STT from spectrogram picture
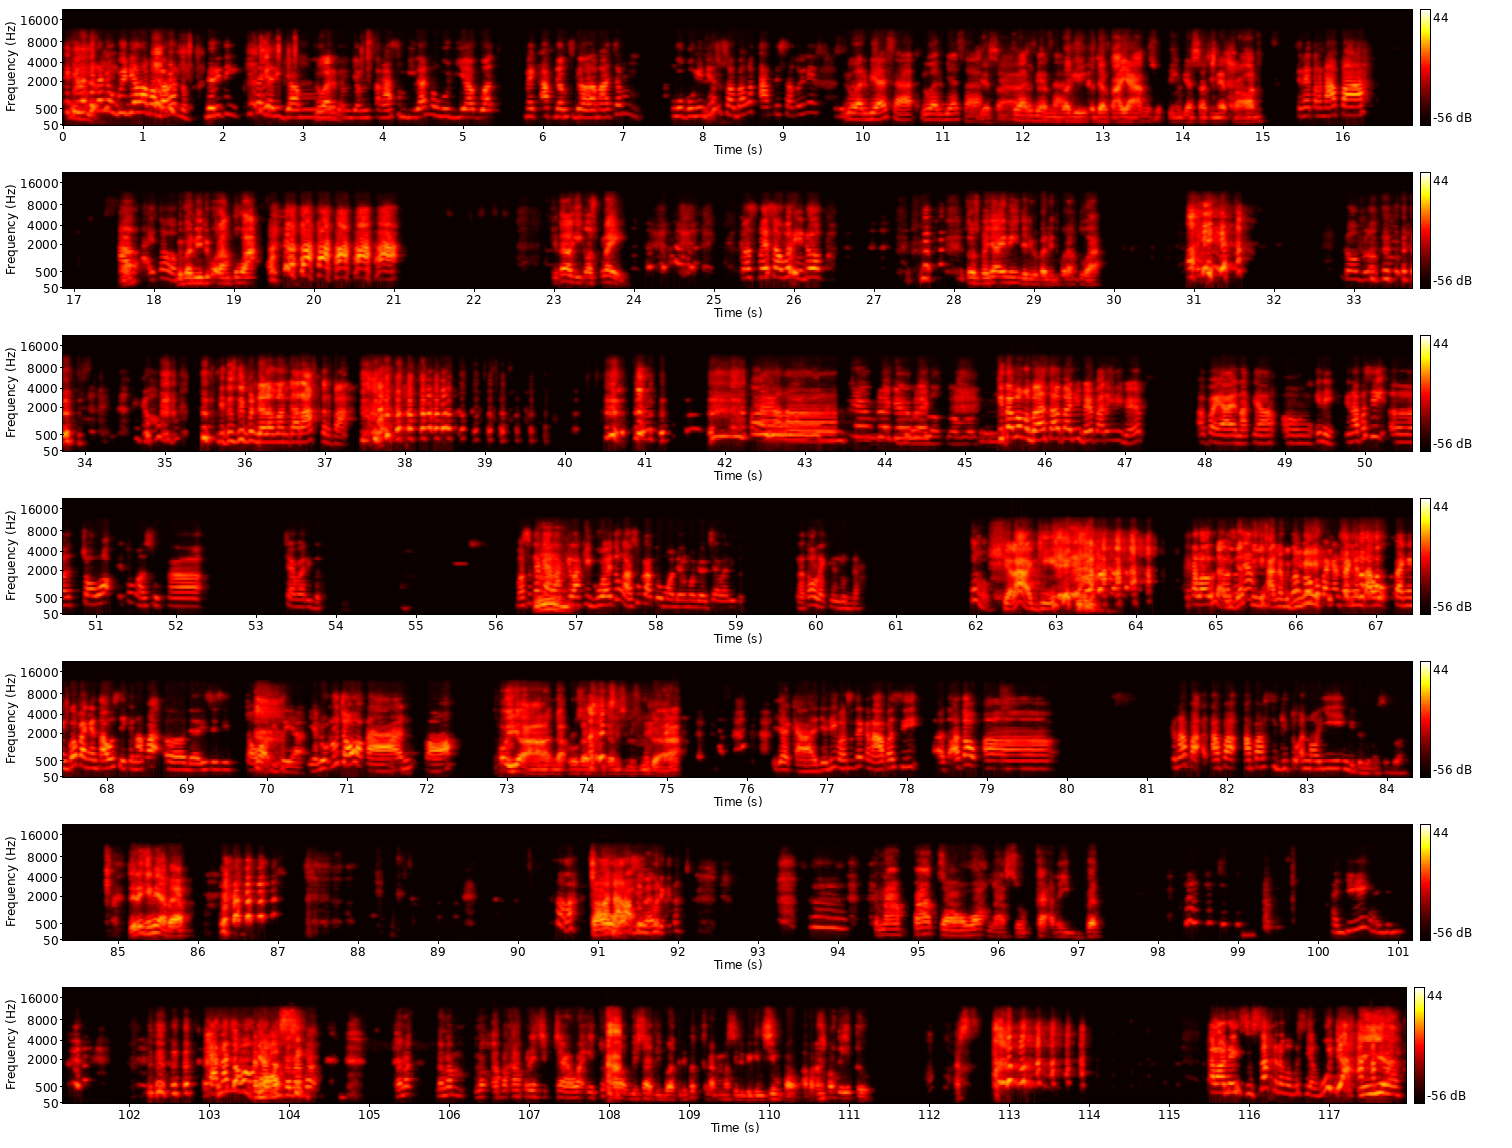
Eh gila Oh, iya. kita nungguin dia lama banget loh. Dari kita dari jam Luar. jam jam setengah sembilan nunggu dia buat make up dan segala macam. Ngubungin dia Iya. susah banget artis satu ini. Luar biasa, luar biasa. biasa. Luar Kan biasa. lagi kejar tayang, syuting biasa sinetron. Sinetron apa? Al, itu. Beban hidup orang tua. Kita lagi cosplay. Cosplay seumur hidup. Cosplaynya ini jadi beban hidup orang tua. Goblok. Goblok. Itu sih pendalaman karakter, Pak. Geblek, geblek. Kita mau ngebahas apa nih, Beb, hari ini, Beb? Apa ya enaknya? em, ini, kenapa sih eh, cowok itu nggak suka cewek ribet? Maksudnya kayak Hmm. laki-laki gue itu nggak suka tuh model-model cewek ribet. Nggak tau laki lu dah. Oh, dia lagi. Eh, kalau Nggak lihat pilihannya begini. gue pengen pengen tahu pengen gue pengen tahu sih kenapa eh, dari sisi cowok gitu ya ya lu lu cowok kan kok Oh iya, nggak perlu saya perhatikan di sini juga. ya kan jadi maksudnya kenapa sih atau atau eh, kenapa apa apa segitu annoying gitu loh maksud gue Jadi gini ya, Beb. Salah Cowok, narasumber gitu kenapa cowok nggak suka ribet? anjing anjing karena cowok udah Emosi. kenapa? Karena karena apakah prinsip cewek itu kalau bisa dibuat ribet kenapa masih dibikin simple? Apakah seperti itu? Kalau ada yang susah, kenapa mesti yang mudah? iya.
